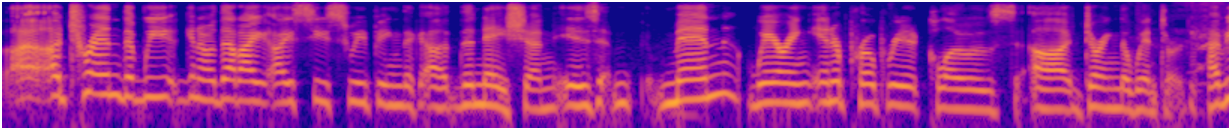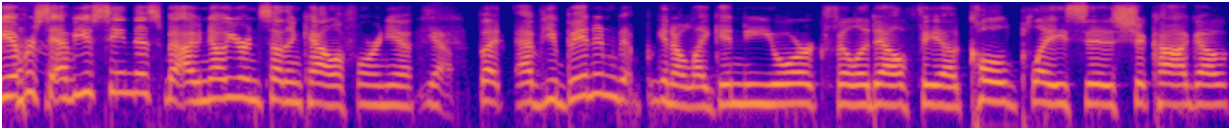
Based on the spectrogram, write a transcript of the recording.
a, a trend that we, you know, that I, I see sweeping the uh, the nation is men wearing inappropriate clothes uh, during the winter. Have you ever have you seen this? I know you're in Southern California. Yeah. But have you been in, you know, like in New York, Philadelphia, cold places, Chicago,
